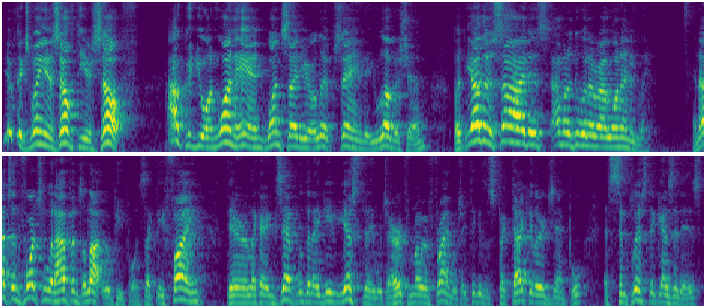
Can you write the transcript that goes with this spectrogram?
You have to explain yourself to yourself. How could you, on one hand, one side of your lips saying that you love Hashem, but the other side is, I'm going to do whatever I want anyway. And that's unfortunately what happens a lot with people. It's like they find their, like an example that I gave you yesterday, which I heard from Rabbi Ephraim, which I think is a spectacular example, as simplistic as it is,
